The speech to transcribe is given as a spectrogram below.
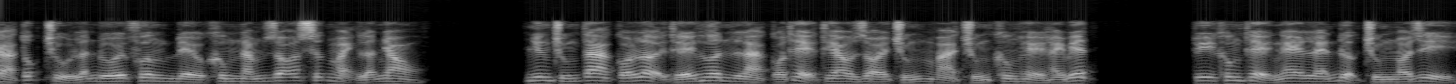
cả túc chủ lẫn đối phương đều không nắm rõ sức mạnh lẫn nhau. Nhưng chúng ta có lợi thế hơn là có thể theo dõi chúng mà chúng không hề hay biết. Tuy không thể nghe lén được chúng nói gì,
